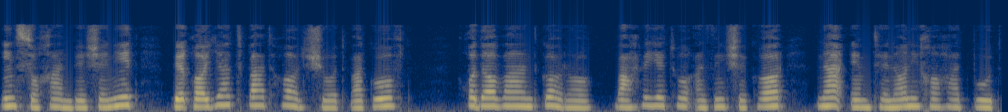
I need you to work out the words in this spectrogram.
این سخن بشنید به قایت بدحال شد و گفت خداوندگارا بهره تو از این شکار نه امتنانی خواهد بود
